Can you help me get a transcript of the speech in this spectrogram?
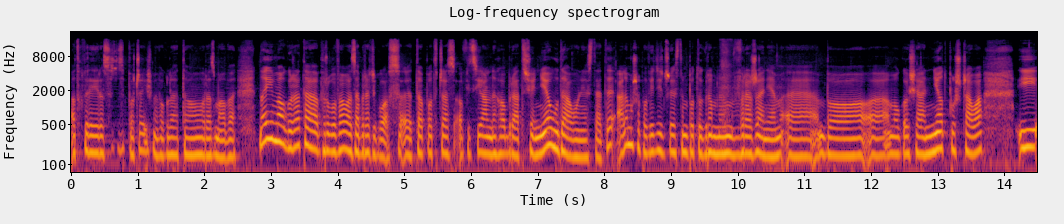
od której rozpoczęliśmy w ogóle tą rozmowę. No i Małgorzata próbowała zabrać głos. E, To podczas oficjalnych obrad się nie udało niestety, ale muszę powiedzieć, że jestem pod ogromnym wrażeniem, e, bo e, Małgosia nie odpuszczała i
